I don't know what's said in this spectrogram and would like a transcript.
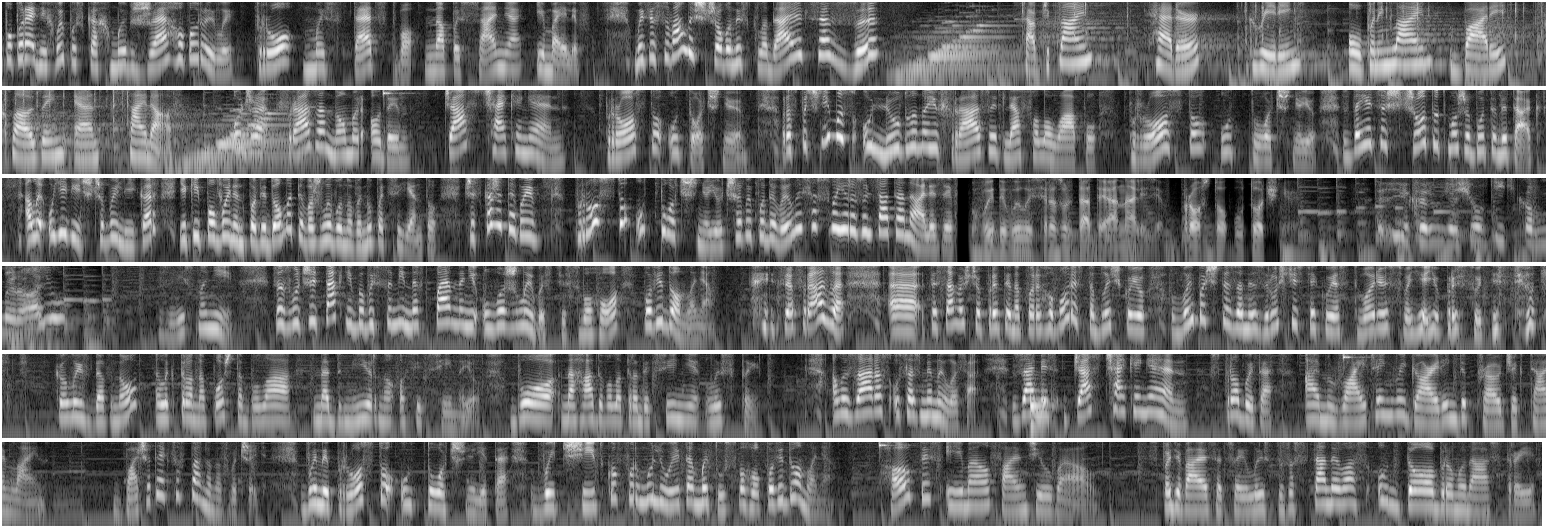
У попередніх випусках ми вже говорили про мистецтво написання імейлів. Ми з'ясували, що вони складаються з subject line, header, greeting, opening line, body, closing, and sign off. Отже, фраза номер один: Just checking in. Просто уточнюю. Розпочнімо з улюбленої фрази для фоллоуапу. Просто уточнюю. Здається, що тут може бути не так. Але уявіть, що ви лікар, який повинен повідомити важливу новину пацієнту. Чи скажете ви просто уточнюю, чи ви подивилися свої результати аналізів? Ви дивились результати аналізів. Просто уточнюю. Лікарю, я що в дідька вмираю? Звісно, ні. Це звучить так, ніби ви самі не впевнені у важливості свого повідомлення. Ця фраза е, те саме, що прийти на переговори з табличкою Вибачте за незручність, яку я створюю своєю присутністю. Колись давно електронна пошта була надмірно офіційною, бо нагадувала традиційні листи. Але зараз усе змінилося. Замість just checking in спробуйте I'm writing regarding the project timeline. Бачите, як це впевнено звучить? Ви не просто уточнюєте, ви чітко формулюєте мету свого повідомлення. Hope this email finds you well. Сподіваюся, цей лист застане вас у доброму настрої.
